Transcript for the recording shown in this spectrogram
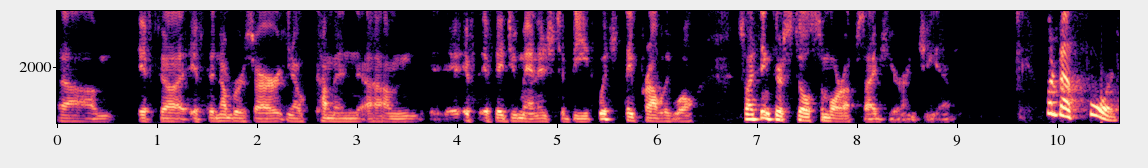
um, if uh, if the numbers are you know coming um, if if they do manage to beat, which they probably will. So I think there's still some more upside here on GM. What about Ford?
